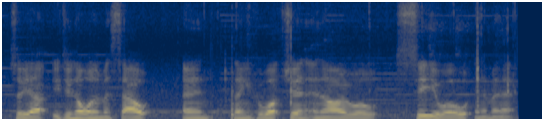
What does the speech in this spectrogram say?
So yeah, you do not want to miss out. And thank you for watching and I will see you all in a minute.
